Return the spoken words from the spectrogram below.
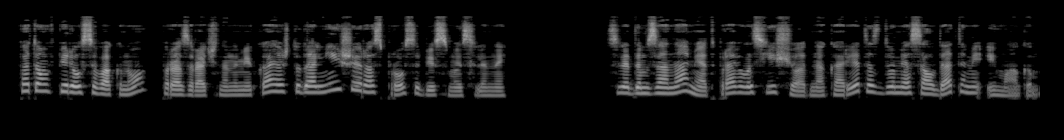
потом вперился в окно, прозрачно намекая, что дальнейшие расспросы бессмысленны. Следом за нами отправилась еще одна карета с двумя солдатами и магом.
